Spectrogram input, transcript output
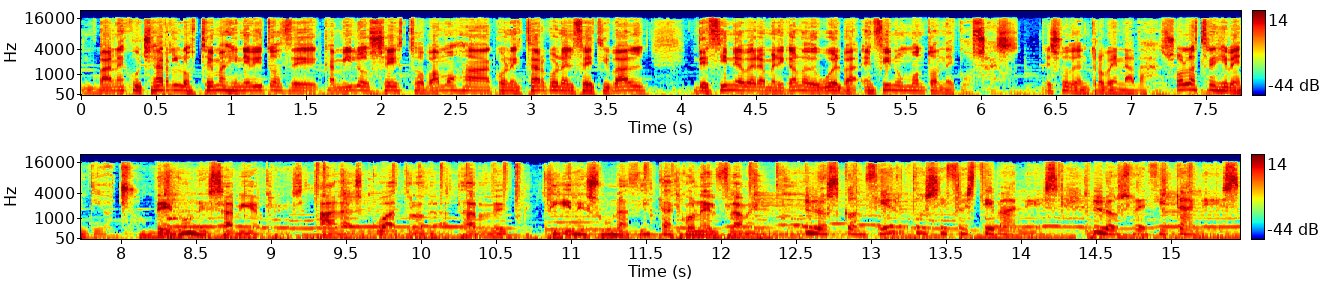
Van a escuchar los temas inéditos de Camilo VI. Vamos a conectar con el Festival de Cine Iberoamericano de Huelva. En fin, un montón de cosas. Eso dentro de nada. Son las 3 y 28. De lunes a viernes a las 4 de la tarde tienes una cita con el flamenco. Los conciertos y festivales, los recitales,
